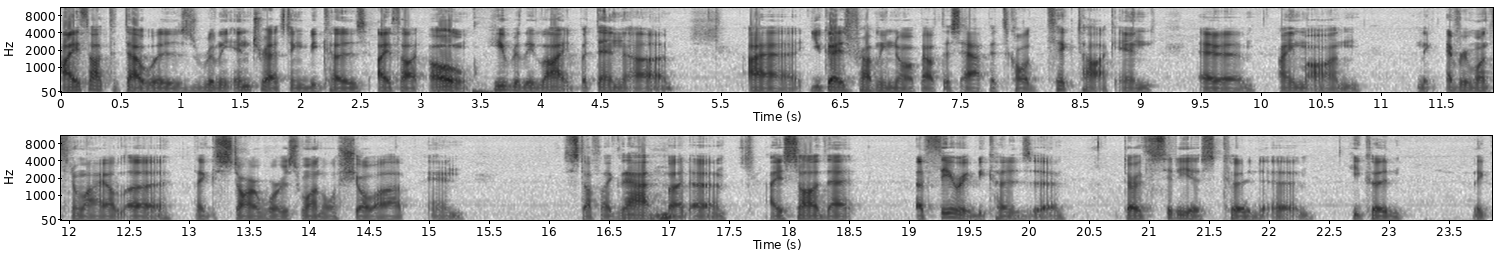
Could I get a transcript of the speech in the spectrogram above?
I thought that that was really interesting because I thought, oh, he really lied. But then uh, uh, you guys probably know about this app. It's called TikTok, and uh, I'm on like every once in a while. Uh, like Star Wars one will show up and stuff like that. But uh, I saw that a theory because uh, Darth Sidious could uh, he could like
